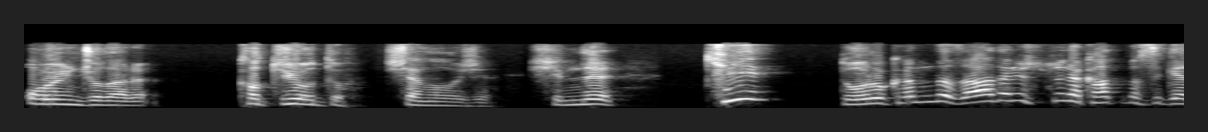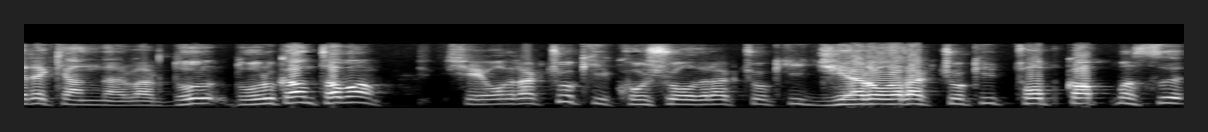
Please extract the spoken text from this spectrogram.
oyuncuları. Katıyordu Şenol Hoca. Şimdi ki Dorukan'ın da zaten üstüne katması gerekenler var. Dorukan tamam şey olarak çok iyi, koşu olarak çok iyi, ciğer olarak çok iyi, top kapmasını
